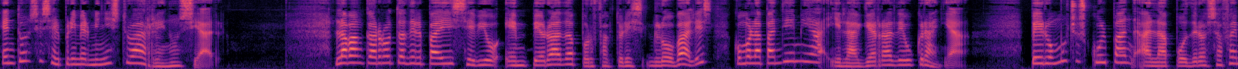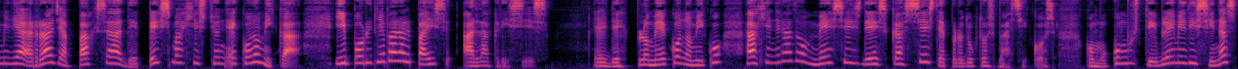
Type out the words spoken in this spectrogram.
entonces el primer ministro, a renunciar. La bancarrota del país se vio empeorada por factores globales como la pandemia y la guerra de Ucrania pero muchos culpan a la poderosa familia Rajapaksa de pésima gestión económica y por llevar al país a la crisis. El desplome económico ha generado meses de escasez de productos básicos, como combustible y medicinas,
